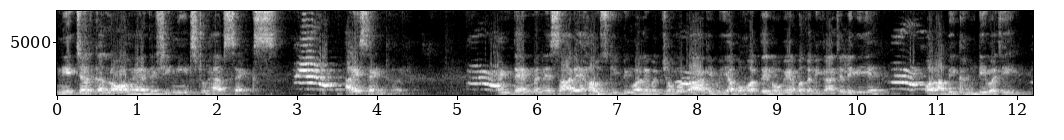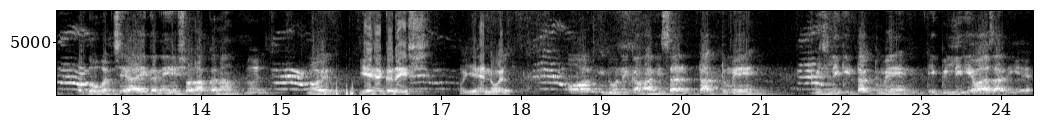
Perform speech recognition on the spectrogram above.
नेचर का लॉ है that she needs to have sex I sent her and then मैंने सारे हाउसकीपिंग वाले बच्चों को कहा कि भैया बहुत दिन हो गए हैं पता नहीं कहाँ चली गई है। और अभी घंटी बजी और दो बच्चे आए गणेश और आपका नाम? नोएल। नोएल। ये है गणेश और ये है नोएल। और इन्होंने कहा कि सर डक्ट में बिजली की डक्ट में एक बिल्ली की आवाज़ आ रही है।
